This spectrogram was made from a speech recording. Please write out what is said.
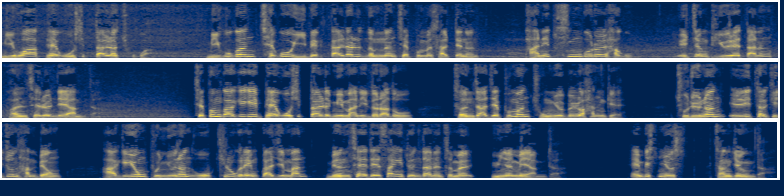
미화 150달러 초과, 미국은 최고 200달러를 넘는 제품을 살 때는 반입 신고를 하고 일정 비율에 따른 관세를 내야 합니다. 제품 가격이 150달러 미만이더라도 전자제품은 종류별로 1개, 주류는 1리터 기준 한 병, 아기용 분유는 5kg까지만 면세 대상이 된다는 점을 유념해야 합니다. MBC 뉴스 장재웅입니다.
